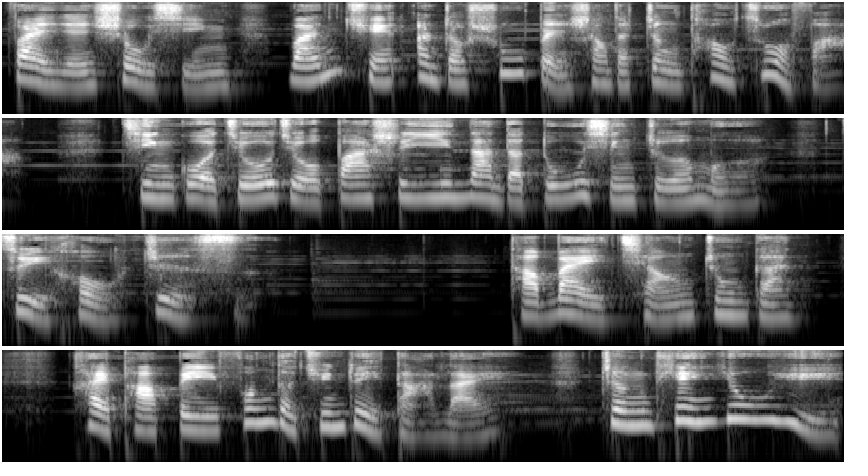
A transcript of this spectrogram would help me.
犯人受刑完全按照书本上的整套做法，经过九九八十一难的独行折磨，最后致死。他外强中干，害怕北方的军队打来，整天忧郁，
